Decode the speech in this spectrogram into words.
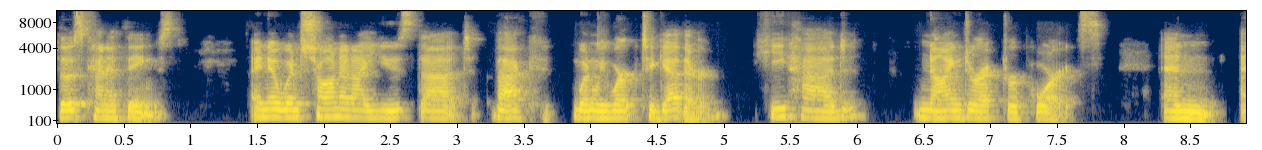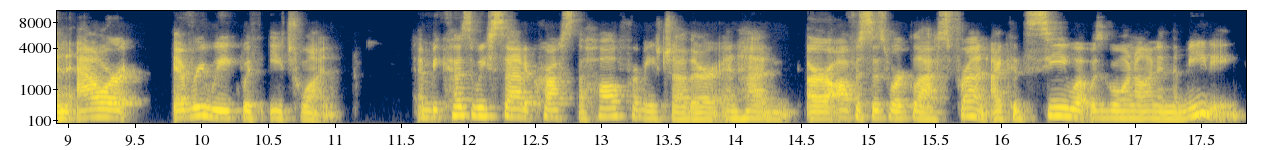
Those kind of things. I know when Sean and I used that back when we worked together, he had nine direct reports and an hour every week with each one. And because we sat across the hall from each other and had our offices were glass front, I could see what was going on in the meeting.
